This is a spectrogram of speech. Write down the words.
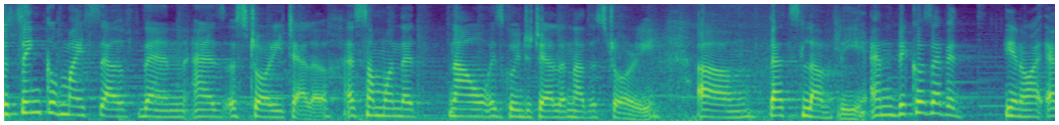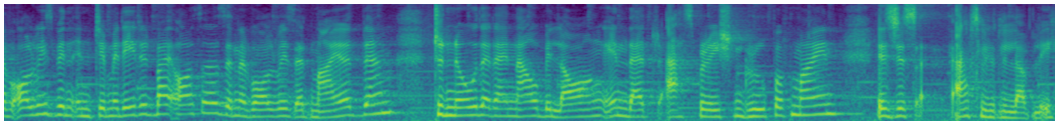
to think of myself then as a storyteller, as someone that now is going to tell another story. Um, that's lovely. And because I've you know, I've always been intimidated by authors and I've always admired them. To know that I now belong in that aspiration group of mine is just absolutely lovely.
